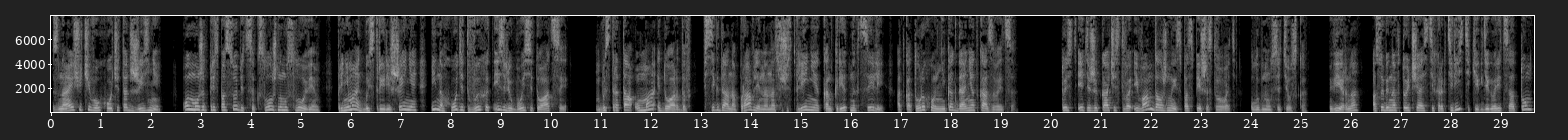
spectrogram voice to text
знающий, чего хочет от жизни. Он может приспособиться к сложным условиям принимает быстрые решения и находит выход из любой ситуации. Быстрота ума Эдуардов всегда направлена на осуществление конкретных целей, от которых он никогда не отказывается. То есть эти же качества и вам должны споспешествовать, улыбнулся тезка. Верно, особенно в той части характеристики, где говорится о том,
